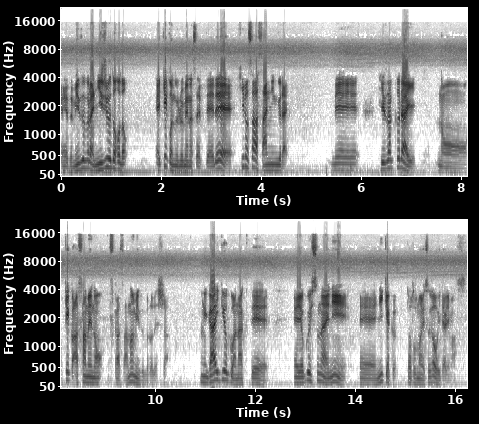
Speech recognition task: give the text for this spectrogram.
えっ、ー、と、水風呂は20度ほど。えー、結構ぬるめの設定で、広さは3人ぐらい。で、膝くらいの結構浅めの深さの水風呂でした。外気浴はなくて、え、浴室内に、えー、2脚、整い椅子が置いてあります。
